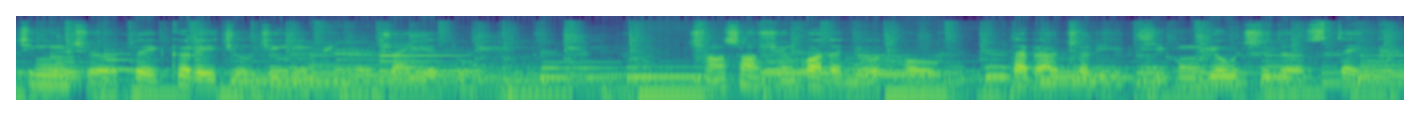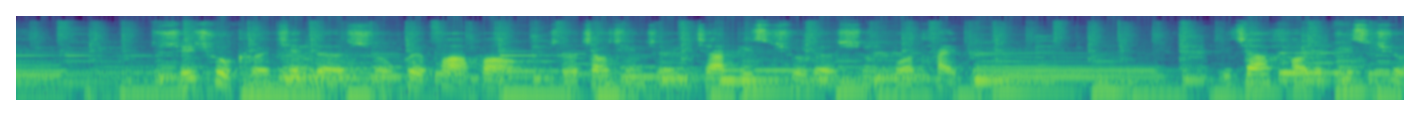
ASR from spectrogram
经营者对各类酒精饮品的专业度。墙上悬挂的牛头代表这里提供优质的 steak。随处可见的手绘画报则彰显着一家 bistro 的生活态度。一家好的 bistro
